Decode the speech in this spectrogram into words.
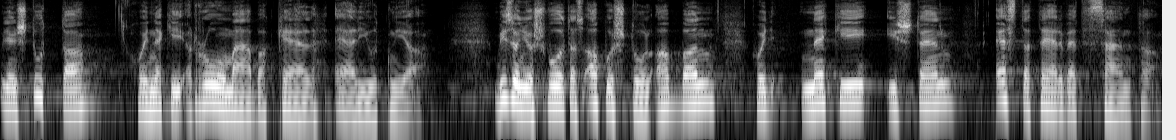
Ugyanis tudta, hogy neki Rómába kell eljutnia. Bizonyos volt az apostol abban, hogy neki Isten ezt a tervet szánta.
